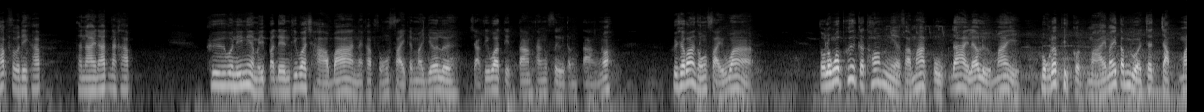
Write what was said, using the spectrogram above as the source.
ครับสวัสดีครับ ทนายนัทนะครับ คือวันนี้เนี่ยมีประเด็นที่ว่าชาวบ้านนะครับสงสัยกันมาเยอะเลย จากที่ว่าติดตามทางสื่อต่างๆเนาะคือชาวบ้านสงสัยว่าตกลงว่าพืชกระท่อมเนี่ยสามารถปลูกได้แล้วหรือไม่ปลูกแล้วผิดกฎหมายไหมตำรวจจะจับไหม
